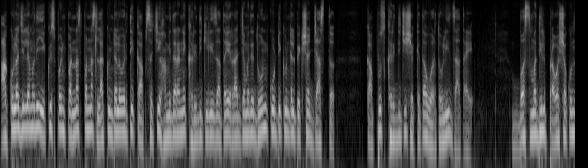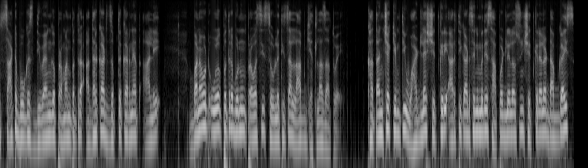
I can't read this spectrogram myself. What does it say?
अकोला जिल्ह्यामध्ये एकवीस पॉईंट पन्नास पन्नास लाख क्विंटलवरती कापसाची हमीदाराने खरेदी केली जात आहे. राज्यामध्ये दोन कोटी क्विंटलपेक्षा जास्त कापूस खरेदीची शक्यता वर्तवली जात आहे. बसमधील प्रवाशाकून साठ बोगस दिव्यांग प्रमाणपत्र आधार कार्ड जप्त करण्यात आले. बनावट ओळखपत्र बनवून प्रवासी सवलतीचा लाभ घेतला जातोय. खतांच्या किमती वाढल्यास शेतकरी आर्थिक अडचणीमध्ये सापडलेला असून शेतकऱ्याला डाबगाईस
